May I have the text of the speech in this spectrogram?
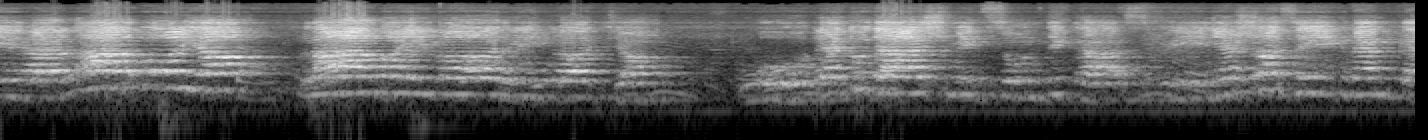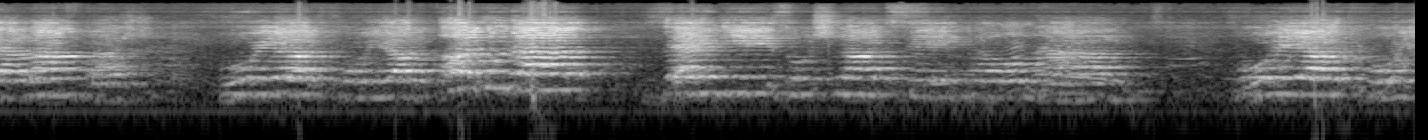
szével ápolja, lábaival ringatja. Ó, de tudás, mit szundikálsz, fényes az ég, nem kell lámpás. Fújjad, fújjad a Dunát, zen Jézusnak szép nónál. Fújjad, fújjad.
